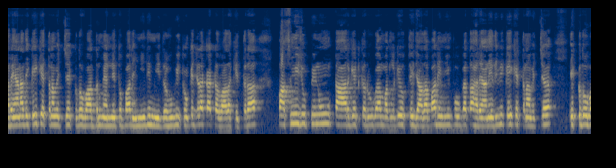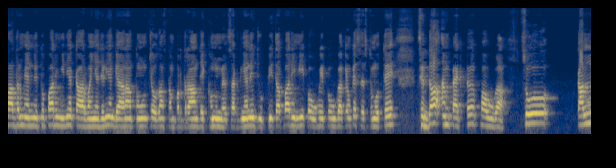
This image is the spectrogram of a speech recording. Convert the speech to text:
ਹਰਿਆਣਾ ਦੇ ਕਈ ਖੇਤਰਾਂ ਵਿੱਚ ਇੱਕ ਦੋ ਵਾਰ ਦਰਮਿਆਨੇ ਤੋਂ ਭਾਰੀ ਮੀਂਹ ਦੀ ਉਮੀਦ ਰਹੂਗੀ, ਕਿਉਂਕਿ ਜਿਹੜਾ ਘੱਟ ਦਬਾਅ ਦਾ ਖੇਤਰ ਆ, ਪੱਛਮੀ ਯੂਪੀ ਨੂੰ ਟਾਰਗੇਟ ਕਰੂਗਾ, ਮਤਲਬ ਕਿ ਉੱਥੇ ਜ਼ਿਆਦਾ ਭਾਰੀ ਮੀਂਹ ਪਊਗਾ, ਤਾਂ ਹਰਿਆਣੇ ਦੇ ਵੀ ਕਈ ਖੇਤਰਾਂ ਵਿੱਚ ਇੱਕ ਦੋ ਵਾਰ ਦਰਮਿਆਨੇ ਤੋਂ ਭਾਰੀ ਮੀਂਹ ਦੀਆਂ ਕਾਰਵਾਈਆਂ ਜਿਹੜੀਆਂ 11 ਤੋਂ 14 ਸਤੰਬਰ ਦੌਰਾਨ ਦੇਖਣ ਨੂੰ ਮਿਲ ਸਕਦੀਆਂ ਨੇ, ਯੂਪੀ ਤਾਂ ਭਾਰੀ ਮੀਂਹ ਪਊਗਾ ਹੀ ਪਊਗਾ, ਕਿਉਂਕਿ ਸਿਸਟਮ ਉੱਥੇ ਸਿੱਧਾ ਇੰਪੈਕਟ ਪਾਊਗਾ। ਸੋ ਕੱਲ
